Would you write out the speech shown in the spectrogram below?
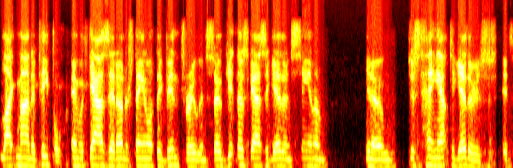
like-minded people and with guys that understand what they've been through and so getting those guys together and seeing them you know just hang out together is it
